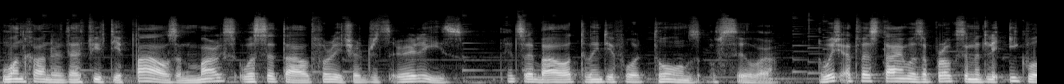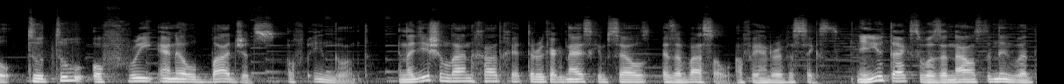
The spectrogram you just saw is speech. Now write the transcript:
150,000 marks was set out for Richard's release. It's about 24 tons of silver which at this time was approximately equal to two or three annual budgets of England. In addition, Lionheart had to recognize himself as a vassal of Henry VI. A new tax was announced in England.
